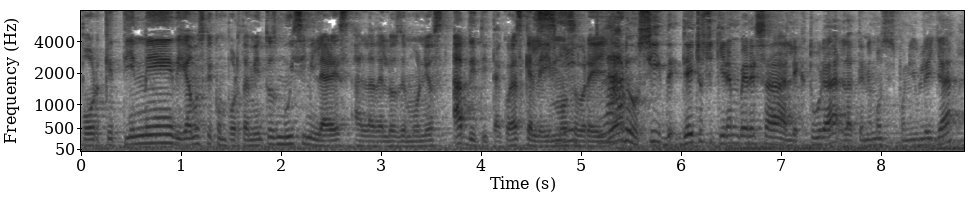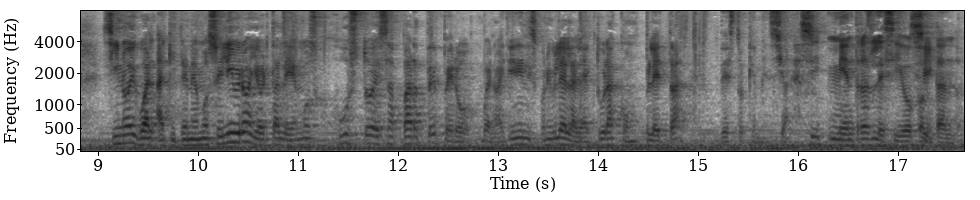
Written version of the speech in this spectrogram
porque tiene, digamos que comportamientos muy similares a la de los demonios Abditi. ¿Te acuerdas que leímos sobre ella? Claro, sí. De, de, hecho, si quieren ver esa lectura, la tenemos disponible ya. Si no, igual aquí tenemos el libro y ahorita leemos justo esa parte, pero bueno, ahí tienen disponible la lectura completa de esto que mencionas. Sí, mientras les sigo sí. contando.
